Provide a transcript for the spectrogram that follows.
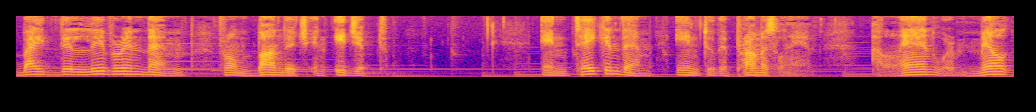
by delivering them from bondage in Egypt and taken them into the promised land, a land where milk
